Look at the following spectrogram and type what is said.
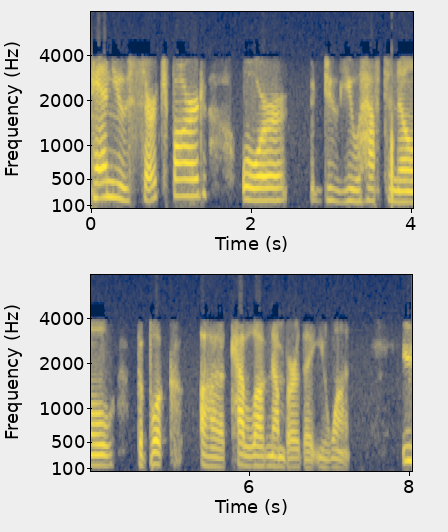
Can you search Bard, or do you have to know the book uh, catalog number that you want? You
